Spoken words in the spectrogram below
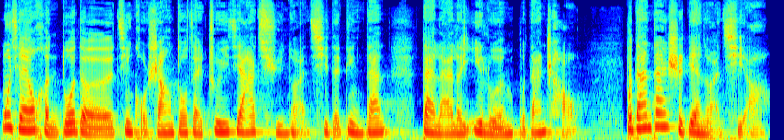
目前有很多的进口商都在追加取暖器的订单，带来了一轮补单潮。不单单是电暖气啊，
